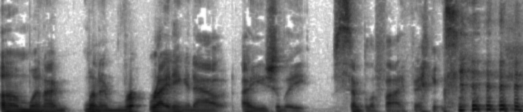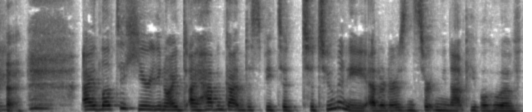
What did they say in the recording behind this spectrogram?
um, when I'm when I'm writing it out, I usually simplify things. I'd love to hear, you know, I, I haven't gotten to speak to, to too many editors and certainly not people who have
